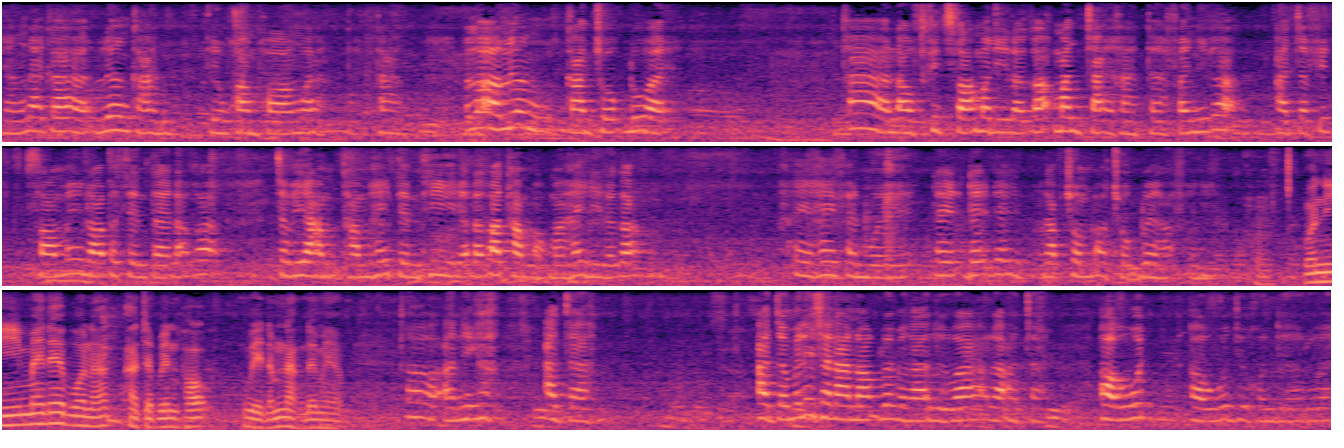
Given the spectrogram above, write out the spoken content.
อย่างแรกก็เรื่องการเตรียมความพร้อมว่าแตกต่าง แล้วก็เรื่องการชกด้วย ถ้าเราฟิตซ้อมมาดีเราก็มั่นใจค่ะ แต่ไฟล์นี้ก็อาจจะฟิตซ้อมไม่ร้อยเปอร์เซ็นต์แต่เราก็จะพยายามทำให้เต็มที่แล้วก็ทำออกมาให้ดีแล้วก็ ให้ให้แฟนมวยได้ได้ได้รับชมเราชกด้วยค่ะไฟล์นี้อืมวันนี้ไม่ได้โบนัสอาจจะเป็นเพราะเวทน้ำหนักได้วยไหมครับก็อันนี้ก็อาจจะ อาจจะไม่ได้ชนะน็อกด้วยไหมคะหรือว่าเราอาจจะเอาอาวุธเอาอาวุธอยู่คนเดียวด้วย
